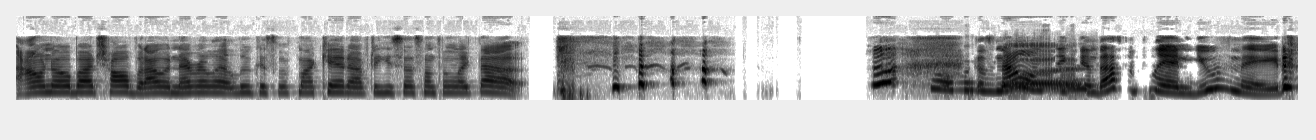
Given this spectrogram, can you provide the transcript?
I don't know about y'all, but I would never let Lucas with my kid after he says something like that. Oh because now I'm thinking that's the plan you've made.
